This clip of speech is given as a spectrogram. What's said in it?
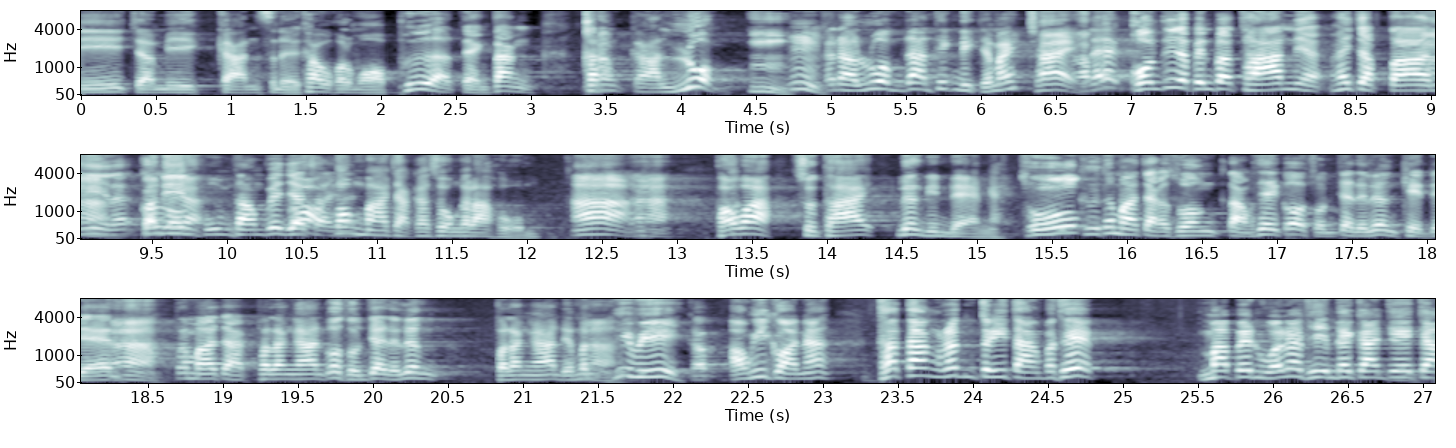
นี้จะมีการเสนอเข้าครมเพื่อแต่งตั้งคณะกรรมการร่วมคณะร่วมด้านเทคนิคใช่ไหมใช่ และคนที่จะเป็นประธานเนี่ยให้จับตานี่นะก็ลเนี่งยภูมิธรรมเวชยชัยก็ต้องมาจากกระทรวงกลาโหมอ่าอ่าเพราะว่าสุดท้ายเรื่องดินแดนไงถูกคือถ้ามาจากกระทรวงต่างประเทศก็สนใจในเรื่องเขตแดนอ่าถ้ามาจากพลังงานก็สนใจในเรื่องพลังงานเดี๋ยวมันอ่าพี่วีครับเอางี้ก่อนนะ ถ้าตั้งรัฐมนตรีต่างประเทศ มาเป็นหัวหน้าทีมในการเจรจา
